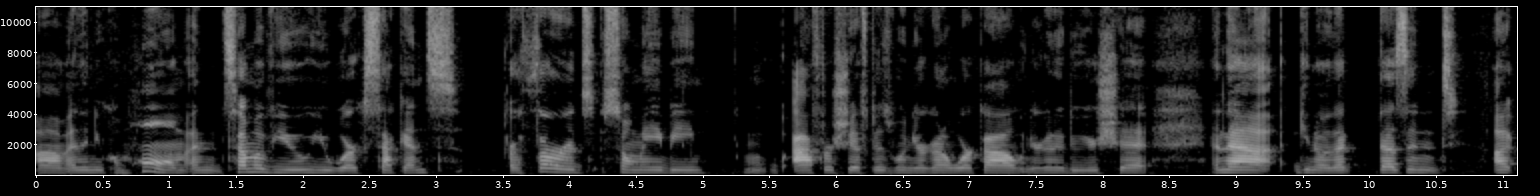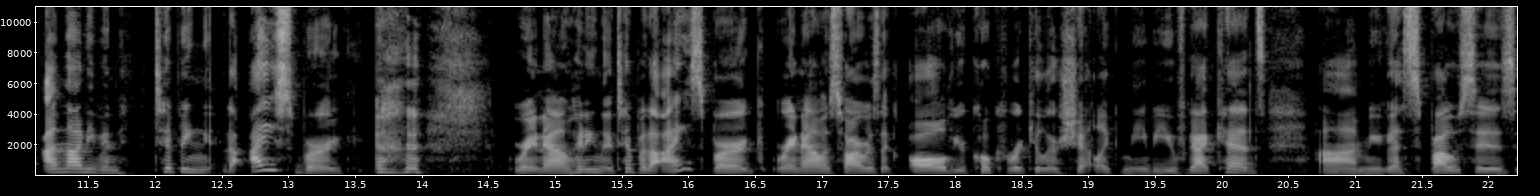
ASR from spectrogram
um, and then you come home, and some of you, you work seconds or thirds, so maybe after shift is when you're to work out, and you're to do your shit, and that, you know, that doesn't, I, I'm not even tipping the iceberg right now. Hitting the tip of the iceberg right now as far as like all of your co-curricular shit. Like maybe you've got kids um you got spouses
